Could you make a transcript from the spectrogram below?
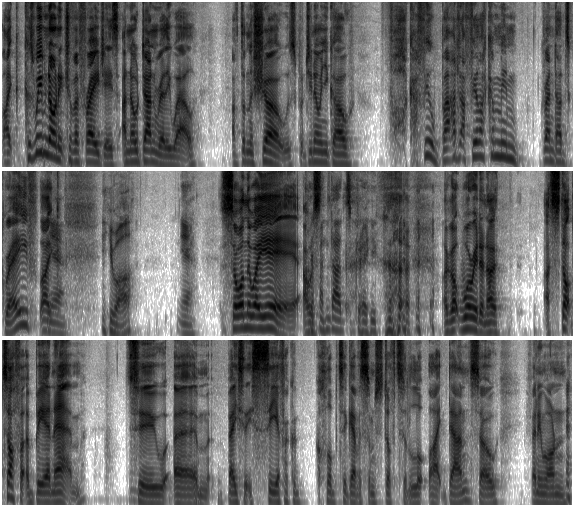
like, because we've known each other for ages. I know Dan really well. I've done the shows, but do you know when you go, fuck, I feel bad. I feel like I'm in granddad's grave. Like, yeah, You are. yeah. so on the way here, I was And that's great. I got worried and I, I stopped off at a B&M to um, basically see if I could club together some stuff to look like Dan. So if anyone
